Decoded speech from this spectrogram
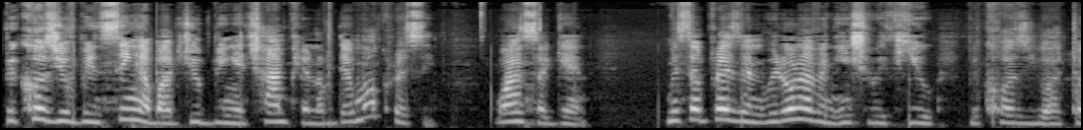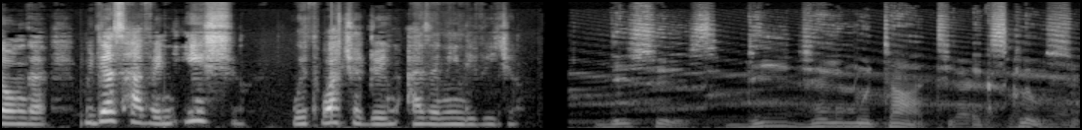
because you've been saying about you being a champion of democracy. Once again, Mr. President, we don't have an issue with you because you are Tonga. We just have an issue with what you're doing as an individual. This is DJ Mutati exclusive.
